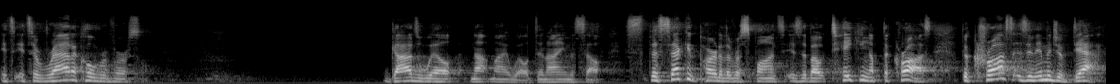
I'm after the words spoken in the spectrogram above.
It's, it's a radical reversal. God's will, not my will, denying the self. The second part of the response is about taking up the cross. The cross is an image of death.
